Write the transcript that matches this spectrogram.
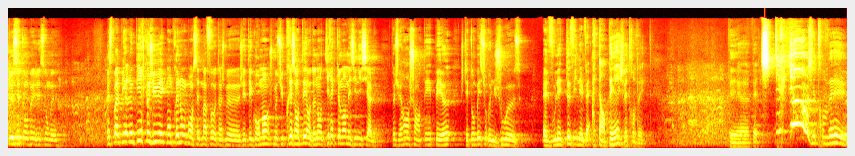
J'ai laissé tomber, j'ai laissé tomber. Mais c'est pas le pire? Le pire que j'ai eu avec mon prénom, bon, c'est de ma faute, hein, je j'ai gourmand, je me suis présenté en donnant directement mes initiales. Je vais enchanté, PE, j'étais tombé sur une joueuse. Elle voulait deviner. Elle fait, attends, PE, je vais trouver. PE, PE. Chut, dis rien, j'ai trouvé.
